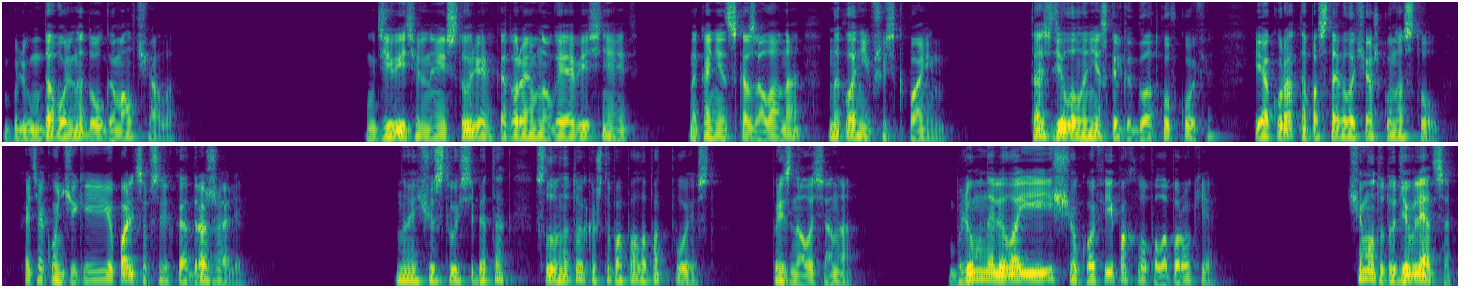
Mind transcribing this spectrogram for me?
Блюм довольно долго молчала. «Удивительная история, которая многое объясняет», – наконец сказала она, наклонившись к Пайн. Та сделала несколько глотков кофе и аккуратно поставила чашку на стол – хотя кончики ее пальцев слегка дрожали. «Но я чувствую себя так, словно только что попала под поезд», – призналась она. Блюм налила ей еще кофе и похлопала по руке. «Чему тут удивляться?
